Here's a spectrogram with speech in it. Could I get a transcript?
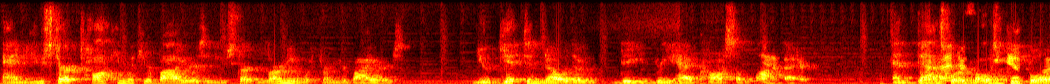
and you start talking with your buyers and you start learning from your buyers, you get to know the the rehab costs a lot better. And that's well, where most people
